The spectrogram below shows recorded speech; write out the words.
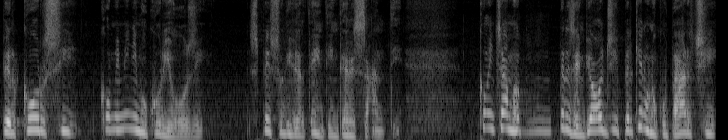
percorsi come minimo curiosi, spesso divertenti, interessanti. Cominciamo, per esempio, oggi, perché non occuparci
